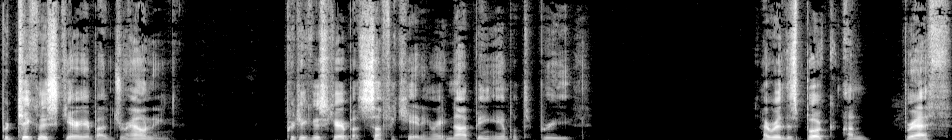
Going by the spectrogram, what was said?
particularly scary about drowning, particularly scary about suffocating, right? Not being able to breathe. I read this book on breath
